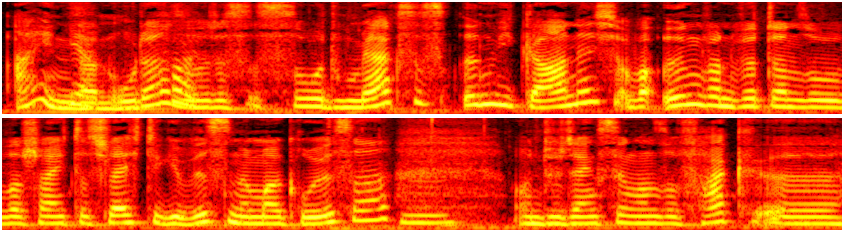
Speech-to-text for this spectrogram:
ein ja, dann, oder? Voll. So, das ist so, du merkst es irgendwie gar nicht, aber irgendwann wird dann so wahrscheinlich das schlechte Gewissen immer größer mhm. und du denkst irgendwann so, fuck, äh,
